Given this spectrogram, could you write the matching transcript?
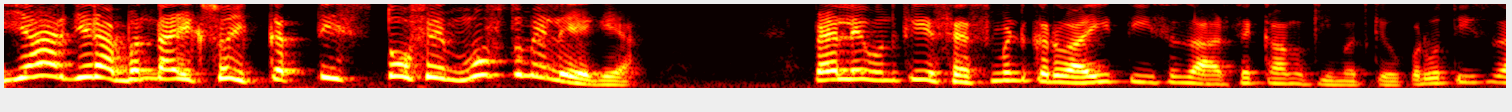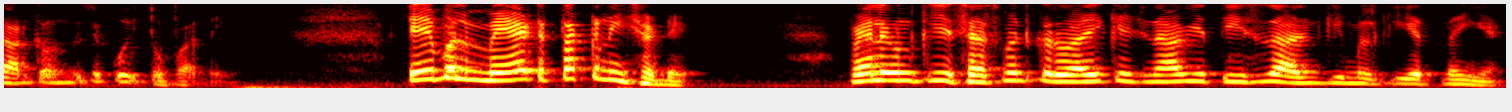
यार जरा बंदा एक सौ इकतीस तोहफे मुफ़्त में ले गया। पहले उनकी असेसमेंट करवाई तीस हज़ार से कम कीमत के ऊपर, वो तीस हज़ार का उनमें से कोई तोहफा नहीं। टेबल मैट तक नहीं छड़े। पहले उनकी असेसमेंट करवाई कि जनाब, ये तीस हज़ार इनकी मलकियत नहीं है,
